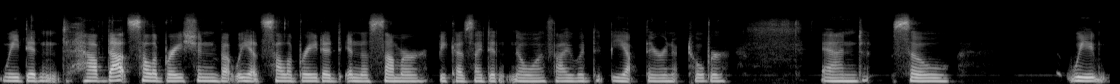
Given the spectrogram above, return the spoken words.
we didn't have that celebration, but we had celebrated in the summer because I didn't know if I would be up there in October. And so we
